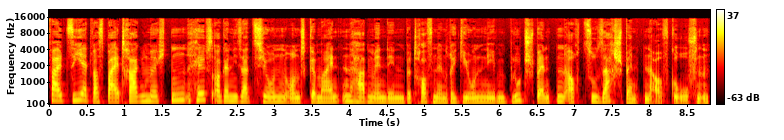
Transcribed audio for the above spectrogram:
Falls Sie etwas beitragen möchten, Hilfsorganisationen und Gemeinden haben in den betroffenen Regionen neben Blutspenden auch zu Sachspenden aufgerufen.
